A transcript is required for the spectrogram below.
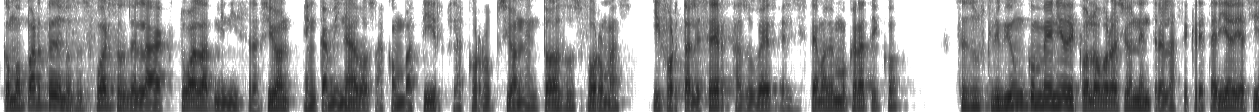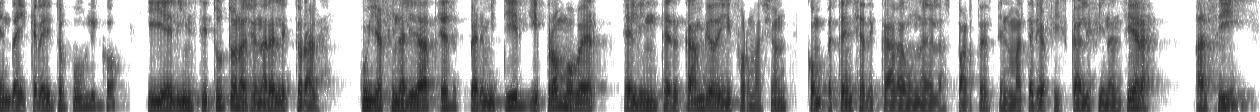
como parte de los esfuerzos de la actual administración encaminados a combatir la corrupción en todas sus formas y fortalecer a su vez el sistema democrático, se suscribió un convenio de colaboración entre la Secretaría de Hacienda y Crédito Público y el Instituto Nacional Electoral, cuya finalidad es permitir y promover el intercambio de información competencia de cada una de las partes en materia fiscal y financiera, así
